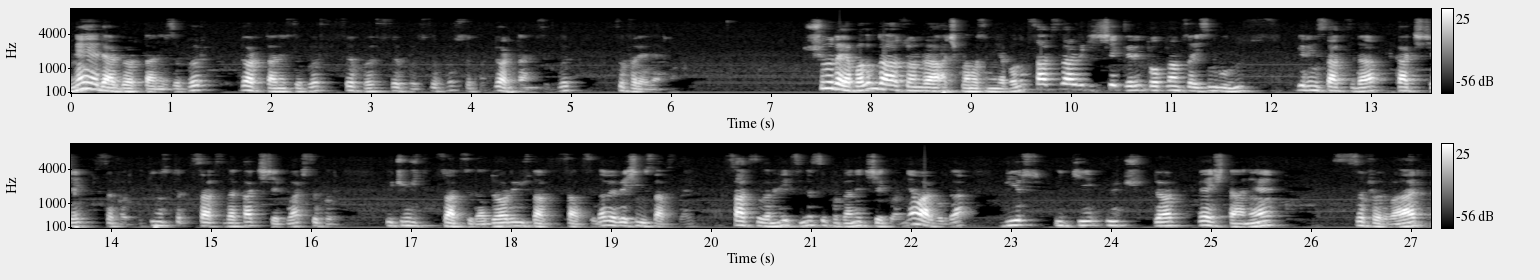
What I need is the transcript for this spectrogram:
Ne eder 4 tane 0? 4 tane 0, 0, 0, 0, 0. 4 tane 0, 0 eder. Şunu da yapalım. Daha sonra açıklamasını yapalım. Saksılardaki çiçeklerin toplam sayısını bulunuz. Birinci saksıda kaç çiçek? 0. İkinci saksıda kaç çiçek var? 0. üçüncü saksıda, dördüncü saksıda ve beşinci saksıda. Saksıların hepsinde sıfır tane çiçek var. Ne var burada? 1, 2, 3, 4, 5 tane sıfır var.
